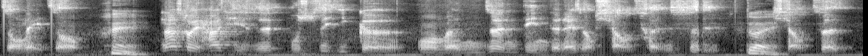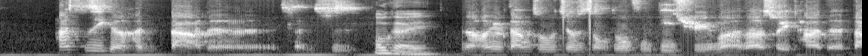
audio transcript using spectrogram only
中美洲。嘿，那所以它其实不是一个我们认定的那种小城市，对，小镇，它是一个很大的城市。OK，然后因为当初就是总督府地区嘛，那所以它的道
